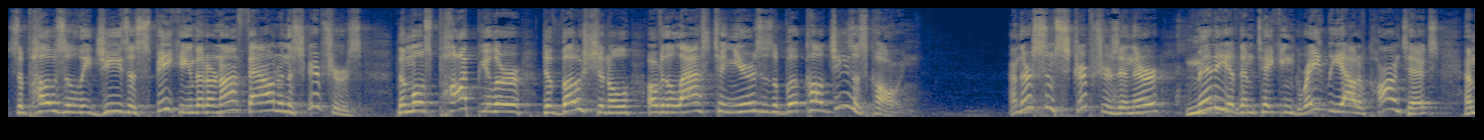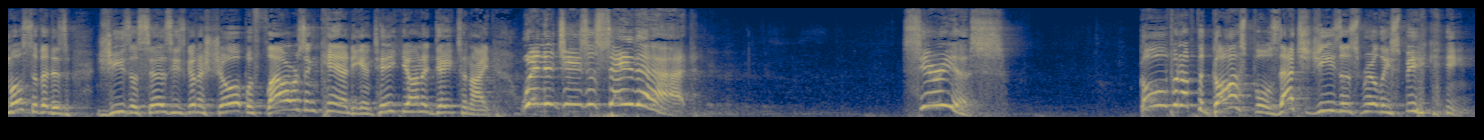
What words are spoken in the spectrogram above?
supposedly Jesus speaking that are not found in the scriptures. The most popular devotional over the last 10 years is a book called Jesus Calling. And there's some scriptures in there, many of them taken greatly out of context, and most of it is Jesus says he's going to show up with flowers and candy and take you on a date tonight. When did Jesus say that? Serious. Go open up the Gospels. That's Jesus really speaking.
